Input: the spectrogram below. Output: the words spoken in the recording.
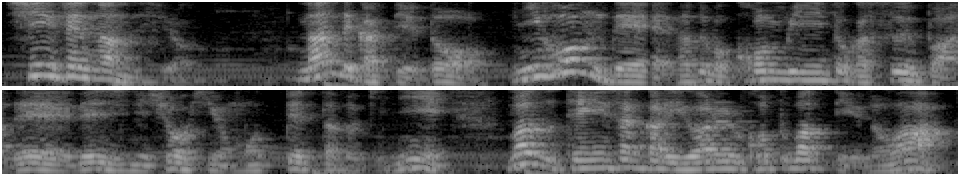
新鮮なんですよ。なんでかっていうと、日本で、例えばコンビニとかスーパーでレジに商品を持ってった時に、まず店員さんから言われる言葉っていうのは、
